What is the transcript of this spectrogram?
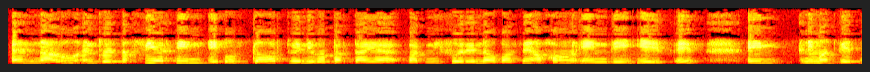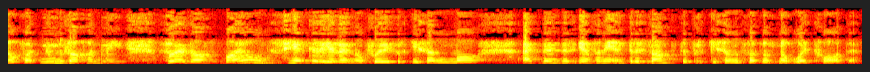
En nou in 2014 het ons klaar twee nuwe partye wat nie voorheen daar was nie, Agang en die EFF en niemand weet nog wat noem sy gaan doen. So daar's baie onsekerhede nog voor die verkiesing, maar ek dink dis een van die interessantste verkiesings wat ons nog ooit gehad het.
